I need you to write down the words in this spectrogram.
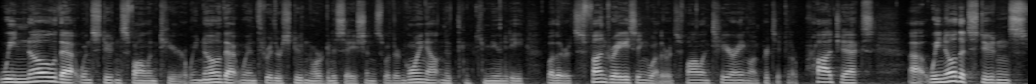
we know that when students volunteer, we know that when through their student organizations, whether they're going out into the community, whether it's fundraising, whether it's volunteering on particular projects, uh, we know that students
